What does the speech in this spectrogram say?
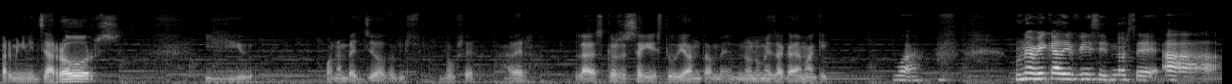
per minimitzar errors i on em veig jo, doncs, no ho sé, a veure, les coses seguir estudiant també, no només acabem aquí. Buah, una mica difícil, no sé. Uh,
